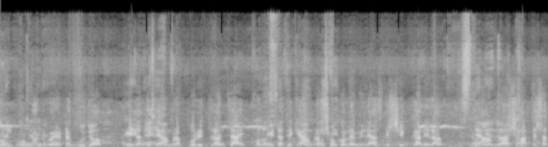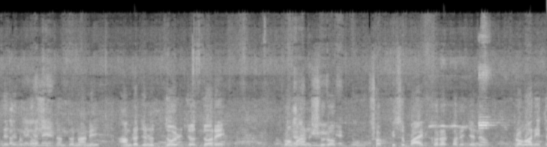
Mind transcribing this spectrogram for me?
সম্পূর্ণরূপে একটা গুজব। এটা থেকে আমরা পরিত্রাণ চাই। এটা থেকে আমরা সকলে মিলে আজকে শিক্ষা নিলাম যে আমরা সাথে সাথে যেন কোনো সিদ্ধান্ত না নিই। আমরা যেন ধৈর্য ধরে প্রমাণ স্বরূপ সবকিছু বাইর করার পরে যেন প্রমাণিত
